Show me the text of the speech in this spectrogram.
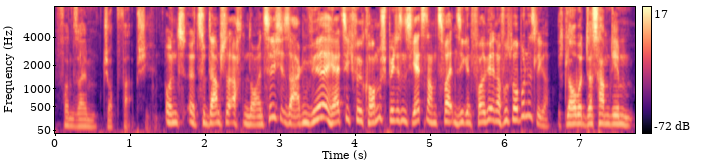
von seinem Job verabschieden. Und äh, zu Darmstadt 98 sagen wir herzlich willkommen, spätestens jetzt nach dem zweiten Sieg in Folge in der Fußball-Bundesliga. Ich glaube, das haben dem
